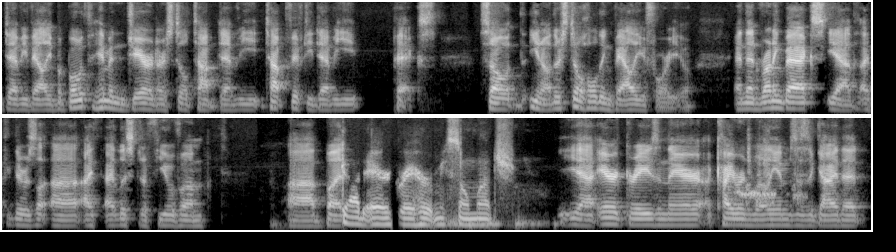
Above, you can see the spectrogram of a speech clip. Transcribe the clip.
Devy value, but both him and Jarrett are still top Devy, top 50 Devy picks. So you know they're still holding value for you. And then running backs, yeah, I think there was uh, I, I listed a few of them. Uh, but God, Eric Gray hurt me so much. Yeah, Eric Gray's in there. Kyren Williams is a guy that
